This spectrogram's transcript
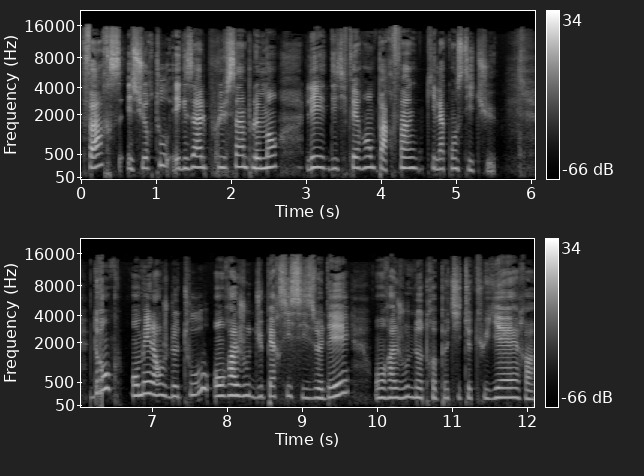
farce et surtout exhale plus simplement les différents parfums qui la constituent. Donc, on mélange de tout, on rajoute du persil ciselé, on rajoute notre petite cuillère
